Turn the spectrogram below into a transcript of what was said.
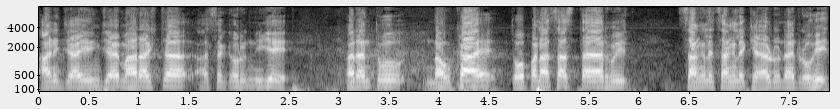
आणि जय हिंद जय महाराष्ट्र असं करून ये. परंतु नौका आहे तो पण असाच तयार होईल. चांगले चांगले खेळाडू नाही रोहित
